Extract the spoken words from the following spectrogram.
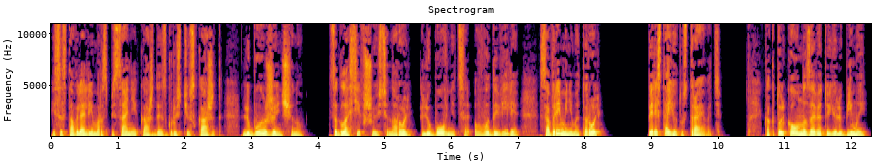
и составляли им расписание, каждая с грустью скажет, любую женщину, согласившуюся на роль любовницы в водевиле, со временем эта роль перестает устраивать. Как только он назовет ее любимой,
